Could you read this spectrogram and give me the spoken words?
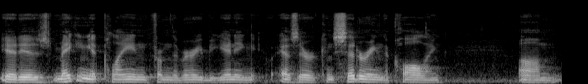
it is making it plain from the very beginning as they're considering the calling. Um,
